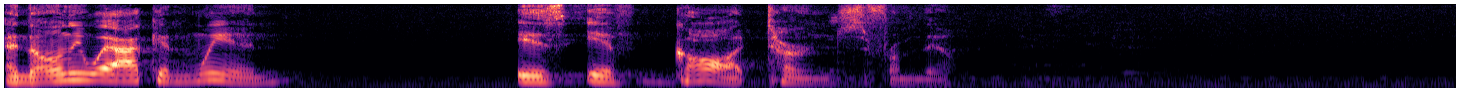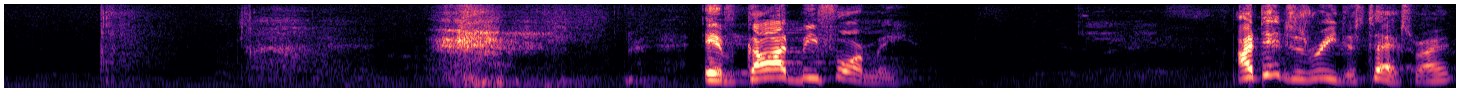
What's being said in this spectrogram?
And the only way I can win is if God turns from them. If God be for me, I did just read this text, right?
